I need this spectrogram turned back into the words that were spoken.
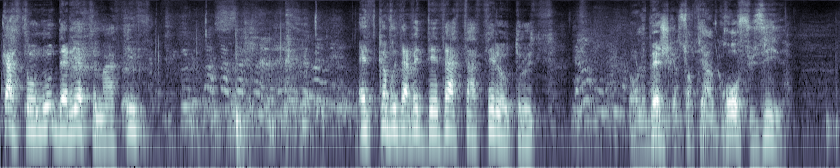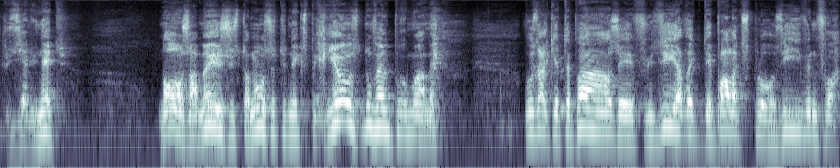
Cassons-nous derrière ce massif. Est-ce que vous avez déjà chassé l'autruche? Alors le Belge qui a sorti un gros fusil, fusil à lunettes. Non, jamais, justement, c'est une expérience nouvelle pour moi, mais vous inquiétez pas, hein, j'ai fusil avec des balles explosives une fois.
